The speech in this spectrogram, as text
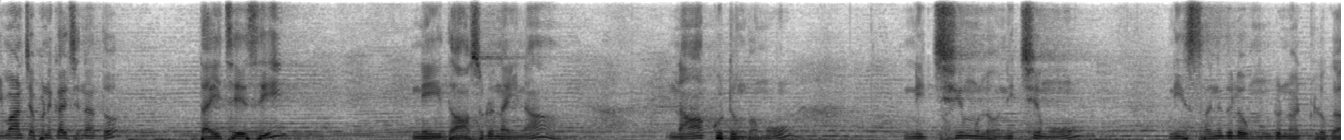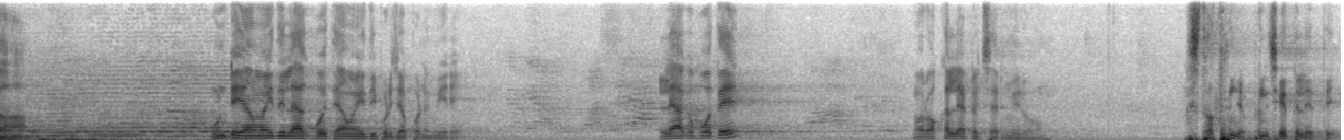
ఇమాన్ మాట చెప్పని కలిసి నాతో దయచేసి నీ దాసుడునైనా నా కుటుంబము నిత్యములో నిత్యము నీ సన్నిధిలో ఉండునట్లుగా. ఉంటే ఏమైంది? లేకపోతే ఏమైంది? ఇప్పుడు చెప్పండి మీరే. లేకపోతే మరి ఒక్క లేట్ వచ్చారు మీరు? స్తోత్రం చెప్పని చేతులు ఎత్తి.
